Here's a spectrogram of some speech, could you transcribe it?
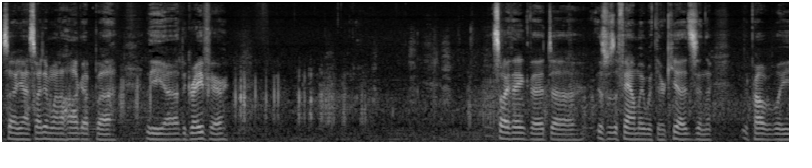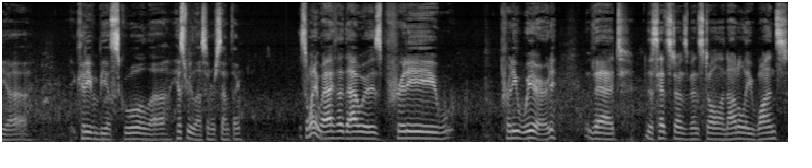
So yeah, so I didn't want to hog up uh, the uh, the grave here. So I think that uh, this was a family with their kids, and they probably uh, it could even be a school uh, history lesson or something. So anyway, I thought that was pretty pretty weird that this headstone's been stolen not only once,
